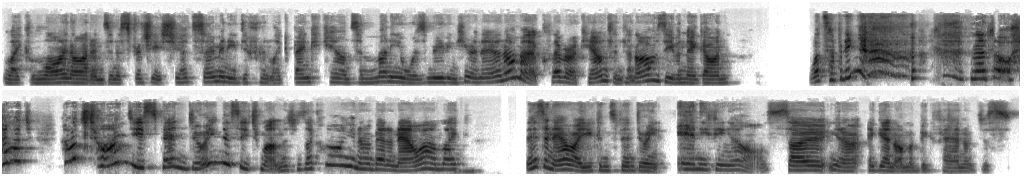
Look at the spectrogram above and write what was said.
like line items in a spreadsheet. She had so many different like bank accounts and money was moving here and there. And I'm a clever accountant and I was even there going, what's happening? and I thought, how much, how much time do you spend doing this each month? And she's like, oh, you know, about an hour. I'm like, there's an hour you can spend doing anything else. So, you know, again, I'm a big fan of just,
